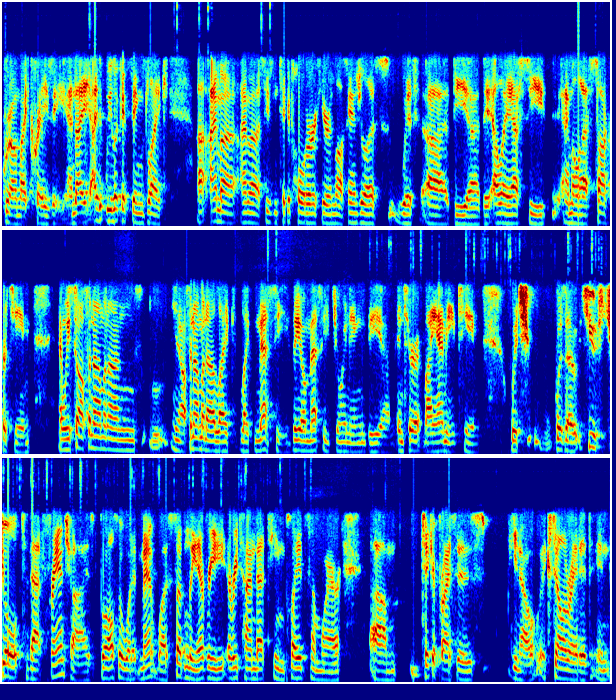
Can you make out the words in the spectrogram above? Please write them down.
grown like crazy. And I, I we look at things like uh, I'm a I'm a season ticket holder here in Los Angeles with uh, the uh, the LAFC MLS soccer team, and we saw phenomenons you know phenomena like like Messi Leo Messi joining the um, Inter Miami team, which was a huge jolt to that franchise. But also what it meant was suddenly every every time that team played somewhere, um, ticket prices you know, accelerated and,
